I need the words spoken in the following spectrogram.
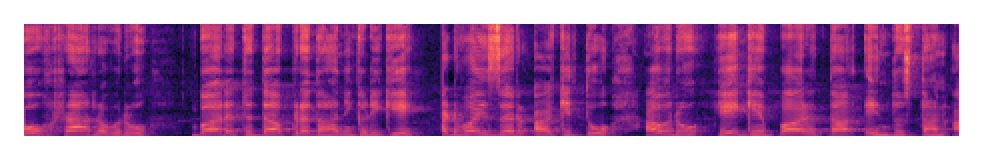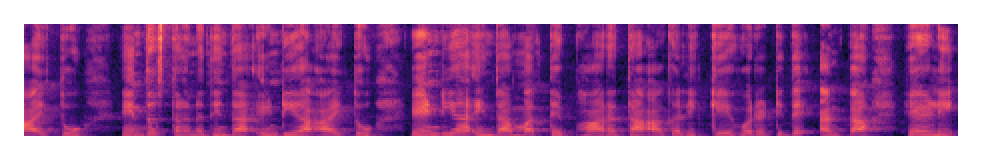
ಓಹ್ರಾರವರು ಭಾರತದ ಪ್ರಧಾನಿಗಳಿಗೆ ಅಡ್ವೈಸರ್ ಆಗಿದ್ದು, ಅವರು ಹೇಗೆ ಭಾರತ ಹಿಂದೂಸ್ತಾನ್ ಆಯಿತು ಹಿಂದೂಸ್ತಾನದಿಂದ ಇಂಡಿಯಾ ಆಯಿತು, ಇಂಡಿಯಾಯಿಂದ ಮತ್ತೆ ಭಾರತ ಆಗಲಿಕ್ಕೆ ಹೊರಟಿದೆ ಅಂತ ಹೇಳಿ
